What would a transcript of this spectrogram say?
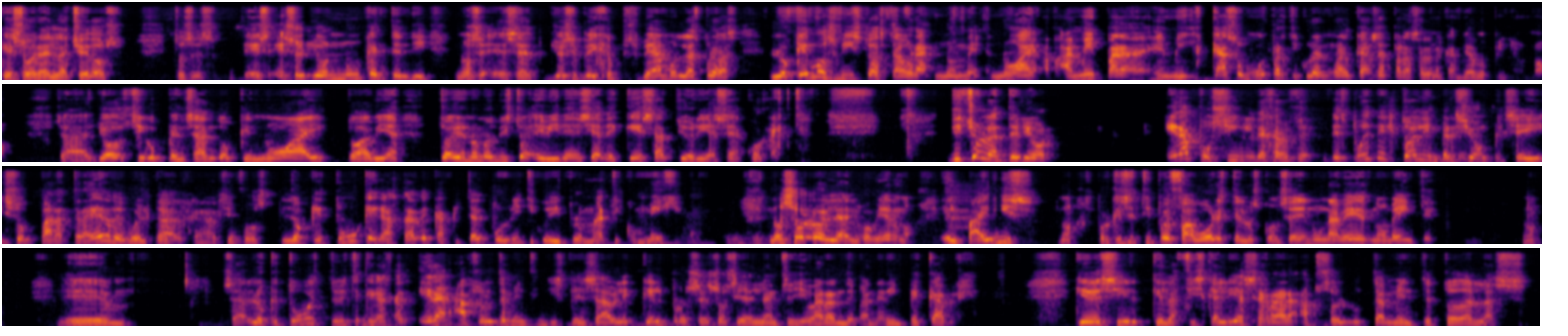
que eso era el H2. Entonces, es, eso yo nunca entendí. No sé, o sea, yo siempre dije, pues veamos las pruebas. Lo que hemos visto hasta ahora no me, no hay, a mí, para, en mi caso muy particular, no alcanza para hacerme cambiar de opinión, ¿no? O sea, yo sigo pensando que no hay todavía, todavía no hemos visto evidencia de que esa teoría sea correcta. Dicho lo anterior, era posible, déjame ver, después de toda la inversión que se hizo para traer de vuelta al general Cienfuegos, lo que tuvo que gastar de capital político y diplomático México, no solo el, el, gobierno, el país, ¿no? Porque ese tipo de favores te los conceden una vez, no 20, ¿no? Eh, o sea, lo que tuvo, tuviste que gastar era absolutamente indispensable que el proceso hacia adelante se llevaran de manera impecable. Quiere decir que la fiscalía cerrara absolutamente todas las,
